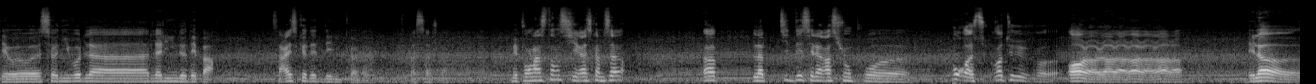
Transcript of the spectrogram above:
C'est au, niveau de la, ligne de départ. Ça risque d'être délicat, là, ce passage-là. Mais pour l'instant, s'il reste comme ça, hop, la petite décélération pour, euh, pour ras- ratterrir. euh, oh là là là là là là. Et là, euh,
